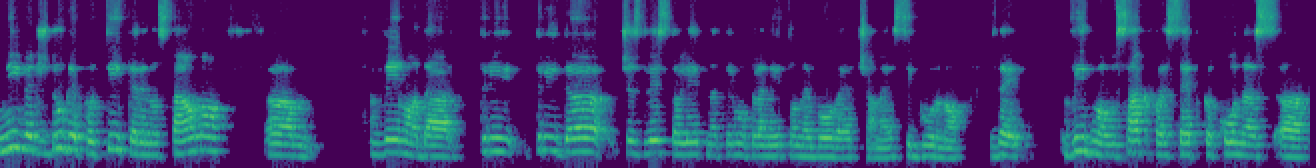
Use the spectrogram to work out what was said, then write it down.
ni več druge poti, ker enostavno um, vemo, da 3, 3D čez 200 let na tem planetu ne bo več, ne, sigurno. Zdaj vidimo vsak pa sebi, kako nas. Uh,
